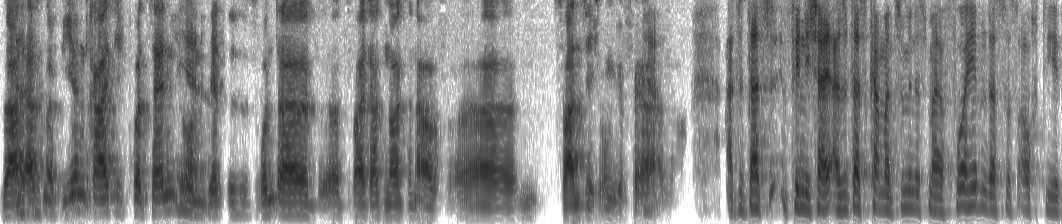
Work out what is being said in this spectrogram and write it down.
waren erst mal 34 Prozent ja. und jetzt ist es runter 2019 äh, auf äh, 20 ungefähr. Ja. Also. Also das finde ich halt, also das kann man zumindest mal hervorheben, dass das auch die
